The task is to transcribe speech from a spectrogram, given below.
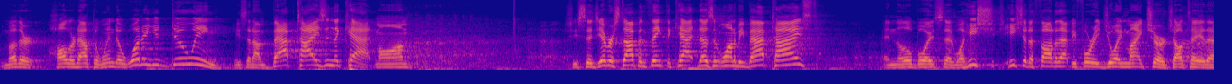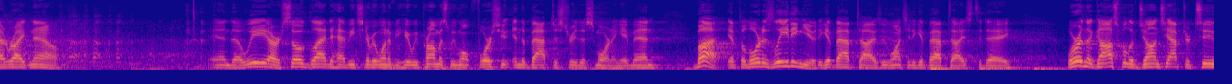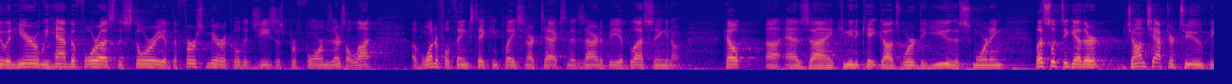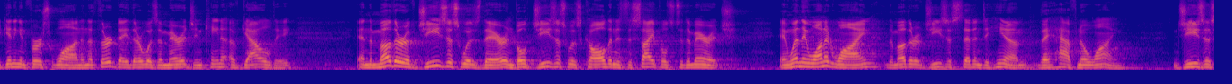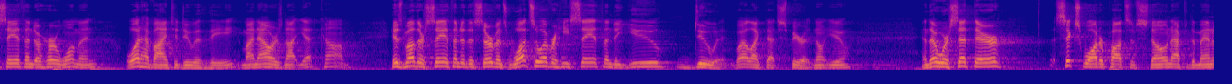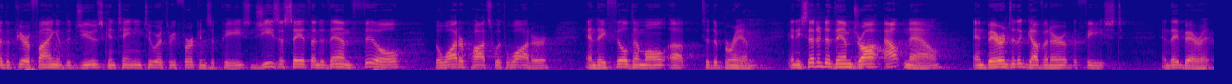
Mother hollered out the window, What are you doing? He said, I'm baptizing the cat, Mom. She said, You ever stop and think the cat doesn't want to be baptized? And the little boy said, Well, he, sh- he should have thought of that before he joined my church. I'll tell you that right now. And uh, we are so glad to have each and every one of you here. We promise we won't force you in the baptistry this morning. Amen. But if the Lord is leading you to get baptized, we want you to get baptized today. We're in the Gospel of John, chapter 2, and here we have before us the story of the first miracle that Jesus performs. There's a lot of wonderful things taking place in our text, and a desire to be a blessing and help uh, as I communicate God's word to you this morning. Let's look together. John chapter 2, beginning in verse 1. And the third day there was a marriage in Cana of Galilee, and the mother of Jesus was there, and both Jesus was called and his disciples to the marriage. And when they wanted wine, the mother of Jesus said unto him, They have no wine. Jesus saith unto her, Woman, what have I to do with thee? Mine hour is not yet come. His mother saith unto the servants, Whatsoever he saith unto you, do it. Well, I like that spirit, don't you? And there were set there six water pots of stone after the manner of the purifying of the Jews, containing two or three firkins apiece. Jesus saith unto them, Fill the water pots with water. And they filled them all up to the brim. And he said unto them, Draw out now, and bear unto the governor of the feast. And they bear it.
